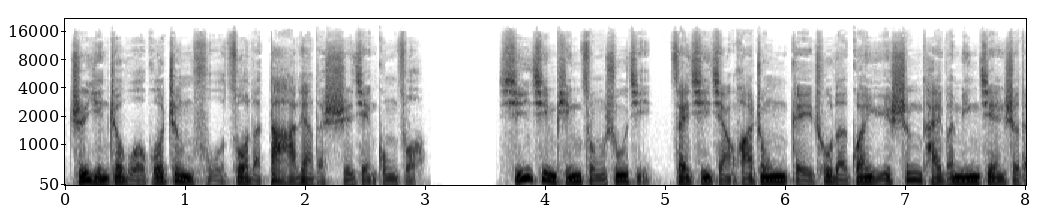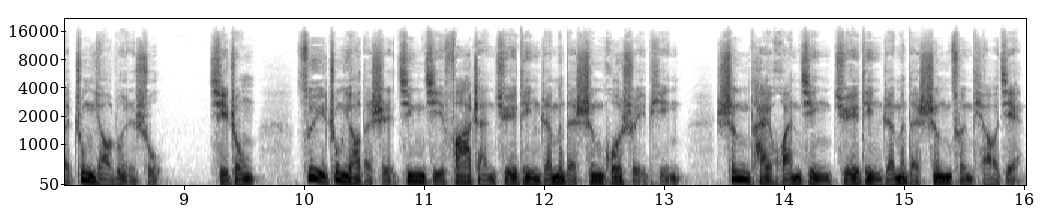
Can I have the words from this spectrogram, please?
指引着我国政府做了大量的实践工作。习近平总书记在其讲话中给出了关于生态文明建设的重要论述，其中最重要的是经济发展决定人们的生活水平。生态环境决定人们的生存条件，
